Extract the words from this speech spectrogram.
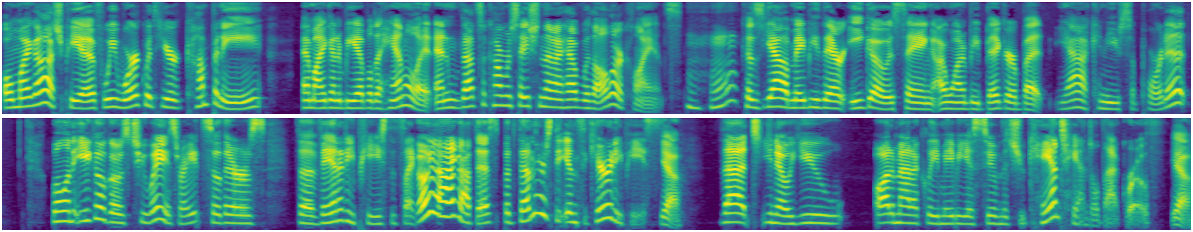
oh my gosh, Pia, if we work with your company, am I going to be able to handle it? And that's a conversation that I have with all our clients. Mm-hmm. Because, yeah, maybe their ego is saying, I want to be bigger, but yeah, can you support it? Well, an ego goes two ways, right? So there's the vanity piece that's like, oh, yeah, I got this. But then there's the insecurity piece Yeah. that, you know, you automatically maybe assume that you can't handle that growth Yeah.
